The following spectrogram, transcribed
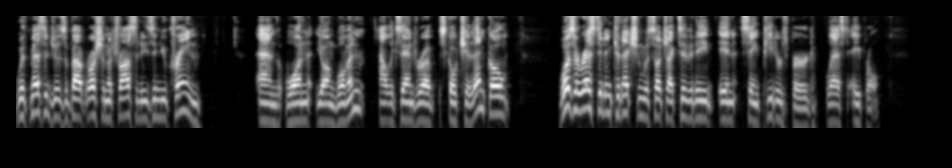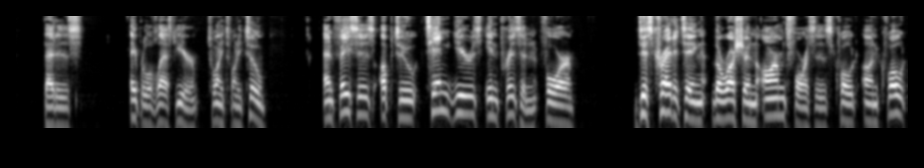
with messages about Russian atrocities in Ukraine. And one young woman, Alexandra Skochilenko, was arrested in connection with such activity in St. Petersburg last April. That is April of last year, 2022, and faces up to 10 years in prison for discrediting the Russian armed forces, quote unquote.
